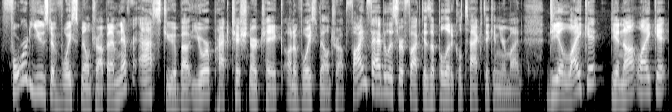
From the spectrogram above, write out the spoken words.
Ford used a voicemail drop, and I've never asked you about your practitioner take on a voicemail drop. Find fabulous or fucked as a political tactic in your mind. Do you like it? Do you not like it?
